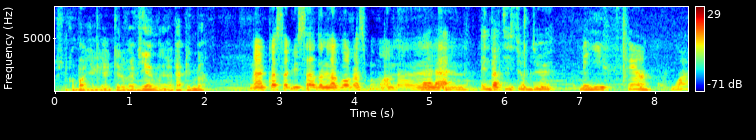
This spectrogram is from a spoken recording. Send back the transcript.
je ne crois pas qu'elle qu'elle revienne rapidement. Mais à quoi ça lui sert de l'avoir à ce moment-là? euh, Voilà. euh, Une partie sur deux. Mais il est fait en quoi?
